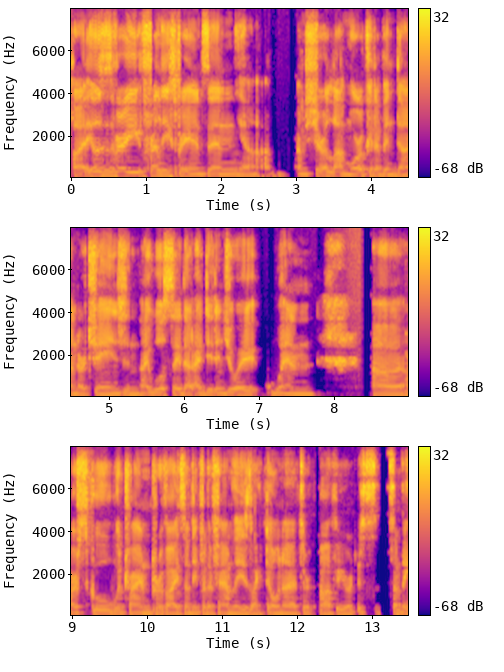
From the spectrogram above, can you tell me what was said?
But it was a very friendly experience, and you know, I'm sure a lot more could have been done or changed. And I will say that I did enjoy when uh, our school would try and provide something for the families like donuts or coffee or just something.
